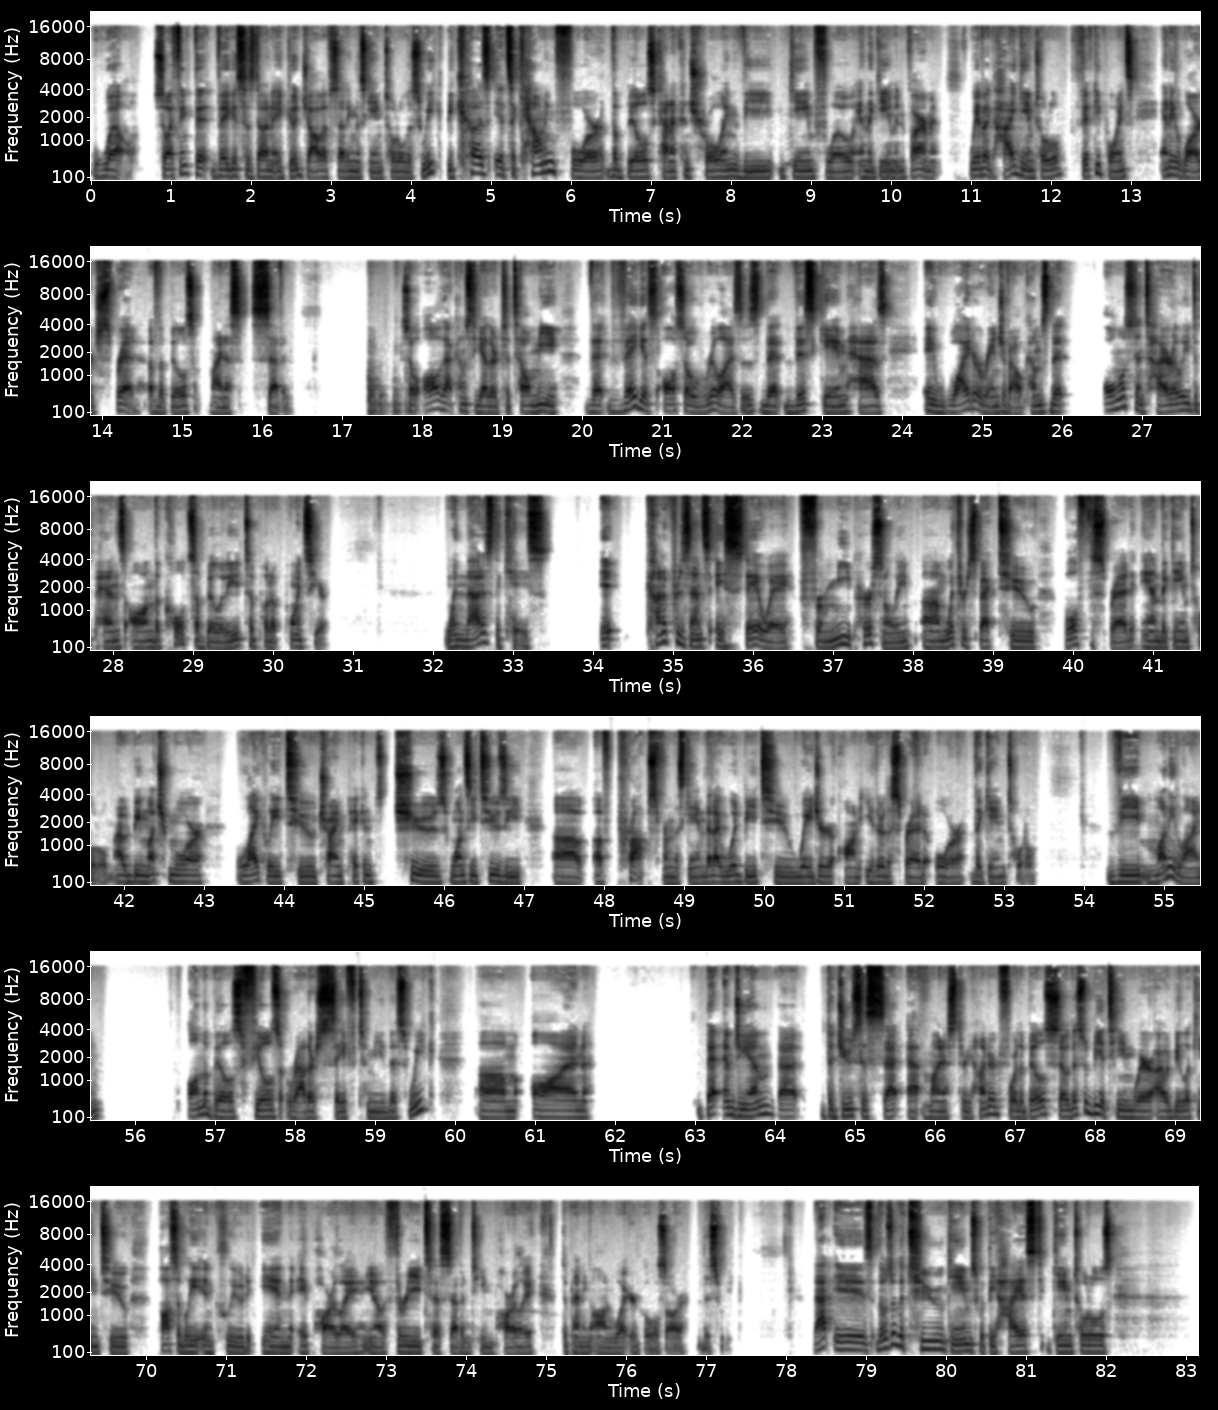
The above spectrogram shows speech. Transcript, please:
well. So I think that Vegas has done a good job of setting this game total this week because it's accounting for the Bills kind of controlling the game flow and the game environment. We have a high game total, 50 points, and a large spread of the Bills minus seven. So all of that comes together to tell me that Vegas also realizes that this game has a wider range of outcomes that almost entirely depends on the Colts' ability to put up points here. When that is the case, it kind of presents a stay away for me personally um, with respect to both the spread and the game total. I would be much more likely to try and pick and choose onesie twosie uh, of props from this game that I would be to wager on either the spread or the game total. The money line on the Bills feels rather safe to me this week. Um, on BetMGM, that the juice is set at minus 300 for the Bills. So this would be a team where I would be looking to possibly include in a parlay, you know, three to 17 parlay, depending on what your goals are this week. That is, those are the two games with the highest game totals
